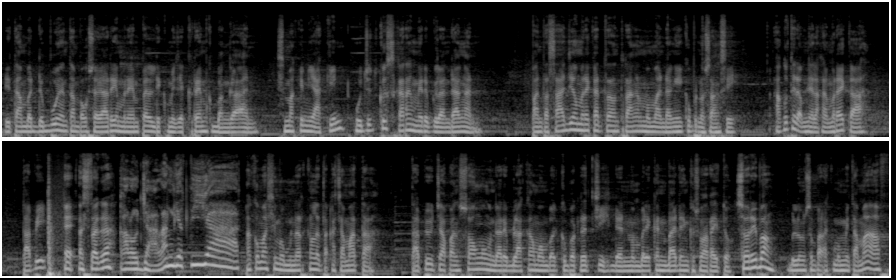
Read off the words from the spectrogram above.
ditambah debu yang tampak sehari menempel di kemeja krem kebanggaan. Semakin yakin, wujudku sekarang mirip gelandangan. Pantas saja mereka terang-terangan memandangiku penuh sanksi. Aku tidak menyalahkan mereka, tapi eh astaga, Kalau jalan lihat-lihat. Aku masih membenarkan letak kacamata, tapi ucapan songong dari belakang membuatku berdecih dan membalikkan badan ke suara itu. Sorry bang, belum sempat aku meminta maaf,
